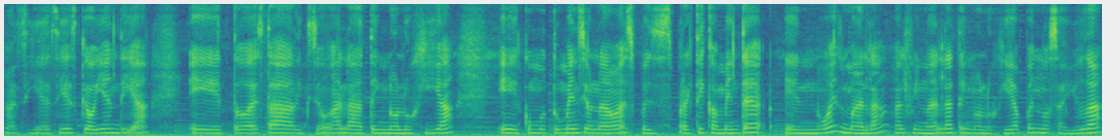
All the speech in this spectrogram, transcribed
Así es, y es que hoy en día eh, toda esta adicción a la tecnología, eh, como tú mencionabas, pues prácticamente eh, no es mala. Al final la tecnología pues nos ayuda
